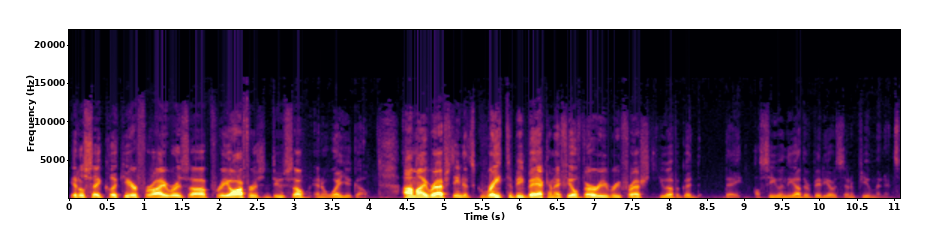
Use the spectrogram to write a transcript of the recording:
It'll say, click here for Ira's uh, free offers. Do so, and away you go. I'm Ira Epstein. It's great to be back, and I feel very refreshed. You have a good day. I'll see you in the other videos in a few minutes.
